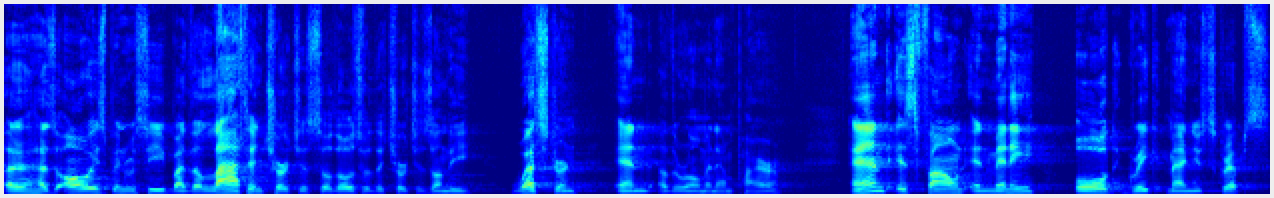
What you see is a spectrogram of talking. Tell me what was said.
uh, has always been received by the Latin churches, so those were the churches on the western end of the Roman Empire, and is found in many old Greek manuscripts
